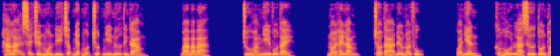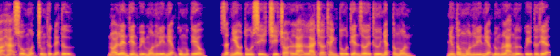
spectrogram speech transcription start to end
há lại sẽ chuyên môn đi chấp nhất một chút nhi nữ tình cảm. Ba ba ba. Chu hoàng nhi vỗ tay. Nói hay lắm, cho ta đều nói phục. Quả nhiên, không hổ là sư tôn tọa hạ số một trung thực đệ tử. Nói lên thiên quỷ môn lý niệm cùng mục tiêu, rất nhiều tu sĩ chỉ cho là là trở thành tu tiên giới thứ nhất tông môn. Nhưng tông môn lý niệm đúng là ngự quỷ từ thiện,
